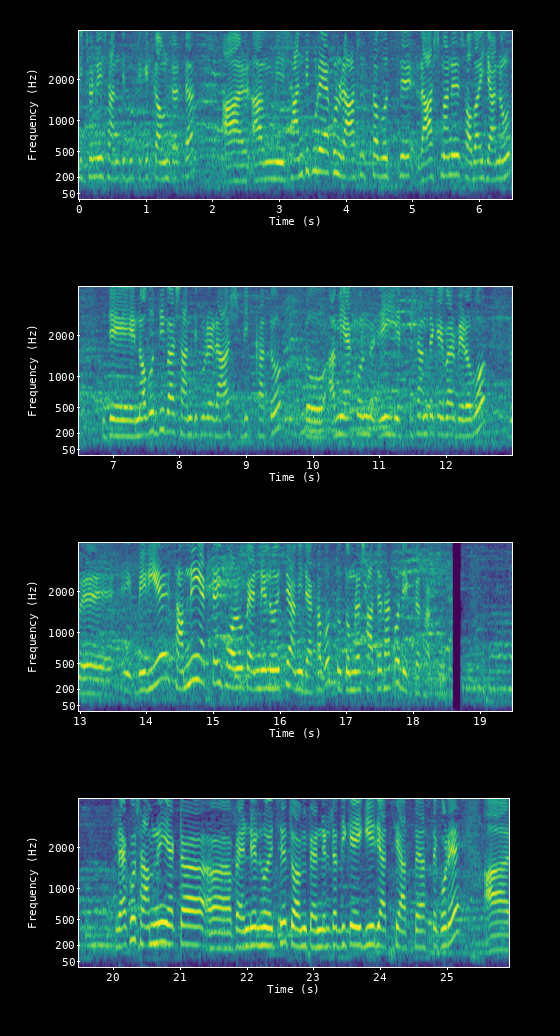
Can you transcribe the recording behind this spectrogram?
পিছনেই শান্তিপুর টিকিট কাউন্টারটা। আর আমি শান্তিপুরে এখন রাস উৎসব হচ্ছে। রাস মানে সবাই জানো যে নবদ্বীপ আর শান্তিপুরের রাস বিখ্যাত। তো আমি এখন এই স্টেশন থেকে এবার বেরোবো। বেরিয়ে সামনেই একটাই বড় প্যান্ডেল হয়েছে, আমি দেখাবো। তো তোমরা সাথে থাকো, দেখতে থাকো। দেখো, সামনেই একটা প্যান্ডেল হয়েছে, তো আমি প্যান্ডেলটার দিকে এগিয়ে যাচ্ছি আস্তে আস্তে করে। আর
